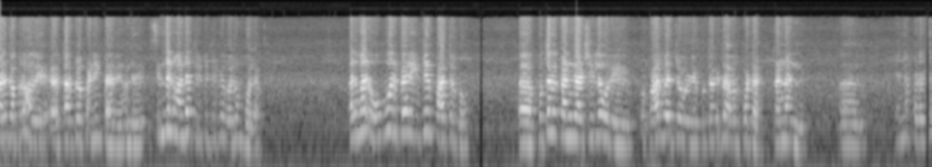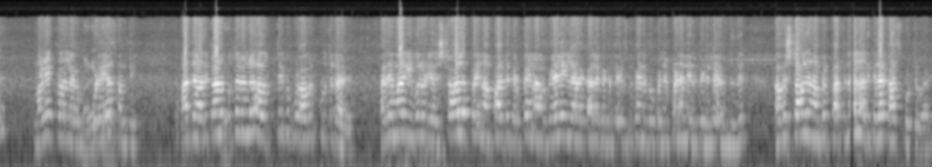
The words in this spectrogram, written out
அதுக்கப்புறம் அவர் தற்கொலை பண்ணிட்டாரு. அந்த சிந்தனை வந்தால் திருப்பி திருப்பி வரும் போல. அது மாதிரி ஒவ்வொரு பேரை இதையும் பார்த்துருக்கோம். புத்தக கண்காட்சியில ஒரு பார்வையற்றவருடைய புத்தகத்தை அவர் போட்டார் கண்ணன் என்ன படகு மழைக்கால உடைய சம்திங் அது அதுக்கான புத்தகங்களை அவர் திருப்பி அவர் கொடுத்துட்டாரு. அதே மாதிரி இவருடைய ஸ்டாலை போய் நான் பார்த்துக்கிறப்ப நான் வேலை இல்லாத காலகட்டத்தில் இருந்தப்ப எனக்கு கொஞ்சம் பண நெருக்கடிலாம் இருந்தது. அவர் ஸ்டாலில் நான் போய் பார்த்தனால அதுக்கு ஏதாவது காசு கொடுத்துருவாரு.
